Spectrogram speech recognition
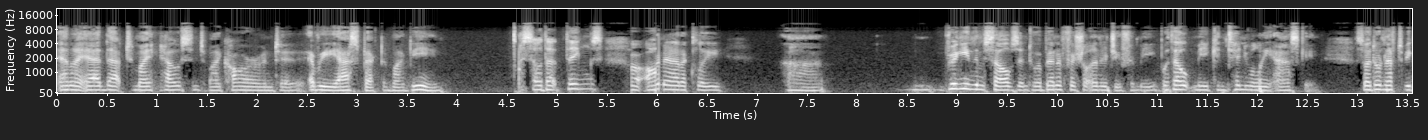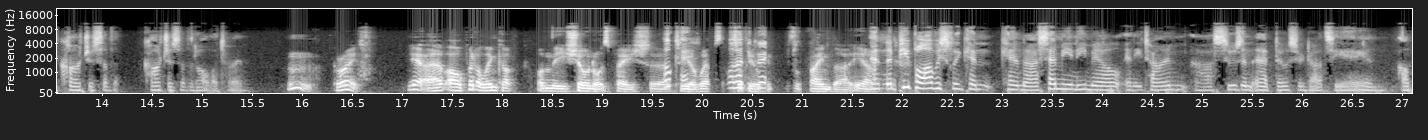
and I add that to my house and to my car and to every aspect of my being so that things are automatically uh, bringing themselves into a beneficial energy for me without me continually asking. So I don't have to be conscious of it, conscious of it all the time. Hmm, great. Yeah, I'll put a link up on the show notes page uh, to your website Well, so people great. can easily find that. Yeah. And then people obviously can can uh, send me an email anytime, uh, Susan at dowser.ca, and I'll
